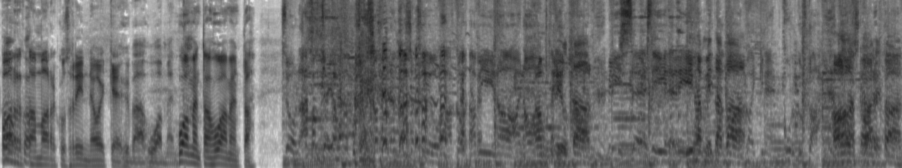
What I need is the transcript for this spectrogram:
Parta Onko? Markus Rinne, oikein hyvää huomenta. Huomenta, huomenta. Se on FMJ ja helpus, jotka meidän kanssa chillaa. Kaata viinaa aina aamusta iltaan. Pissee, siideri, ihan mitä vaan. Kaikki ne kurkusta alas kaadetaan.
